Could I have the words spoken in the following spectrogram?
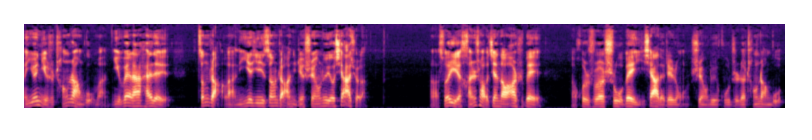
因为你是成长股嘛，你未来还得增长了，你业绩一增长，你这市盈率又下去了，啊，所以很少见到二十倍啊，或者说十五倍以下的这种市盈率估值的成长股。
